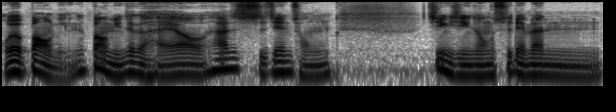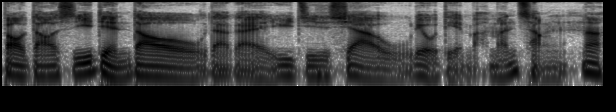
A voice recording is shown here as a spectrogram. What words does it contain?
我有报名。报名这个还要，它的时间从进行从十点半报到十一点到大概预计是下午六点吧，蛮长。那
